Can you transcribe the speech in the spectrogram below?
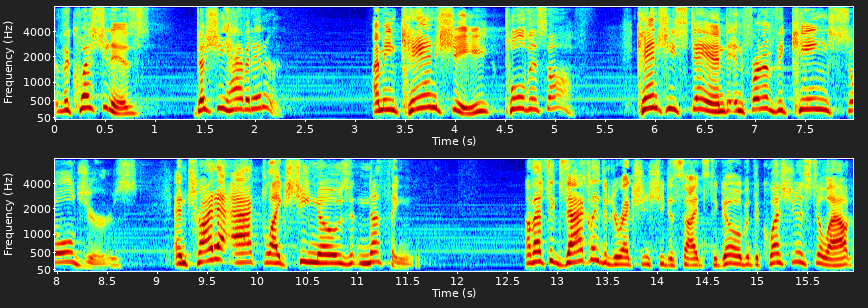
The question is does she have it in her? I mean, can she pull this off? Can she stand in front of the king's soldiers and try to act like she knows nothing? Now, that's exactly the direction she decides to go, but the question is still out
